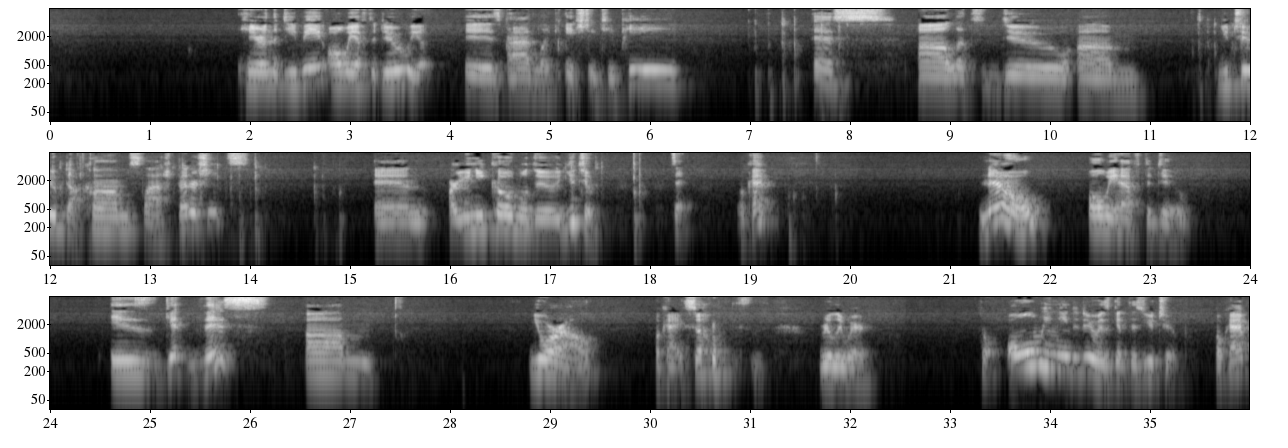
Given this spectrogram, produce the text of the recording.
here in the DB, all we have to do is add like HTTP s. Uh, let's do um, youtube.com slash better sheets. And our unique code will do YouTube. That's it. Okay? Now, all we have to do is get this um, URL. Okay, so this is really weird. So all we need to do is get this YouTube. Okay,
